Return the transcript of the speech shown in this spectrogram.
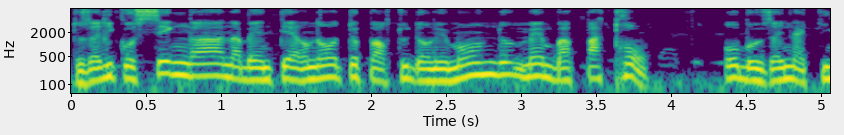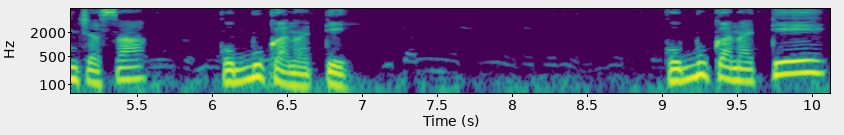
tozali kosenga na bainternaute partout dans le monde meme bapatron oyo bozali na kinshasa kobukana te kobukana te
